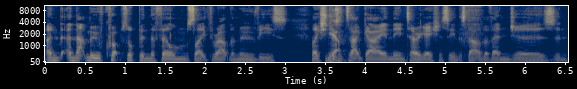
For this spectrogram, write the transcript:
and and that move crops up in the films like throughout the movies. Like she does Yeah. it to that guy in the interrogation scene at the start of Avengers, and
